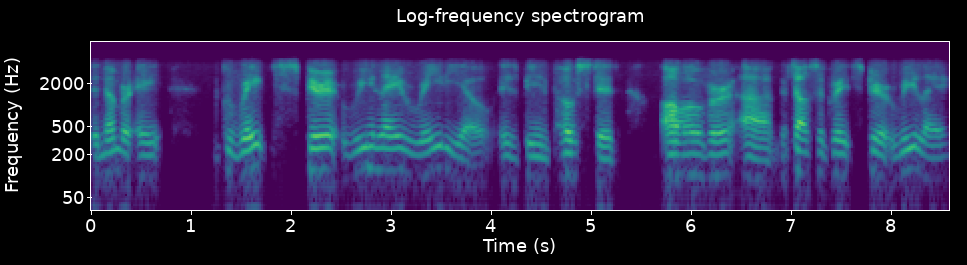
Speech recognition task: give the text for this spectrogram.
the number eight, Great Spirit Relay Radio is being posted all over. Uh, it's also Great Spirit Relay,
